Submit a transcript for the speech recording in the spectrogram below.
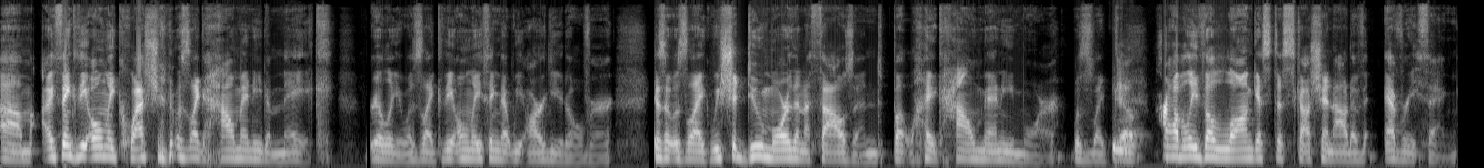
Um, I think the only question was like how many to make really was like the only thing that we argued over. Because it was like we should do more than a thousand but like how many more was like Yep. probably the longest discussion out of everything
